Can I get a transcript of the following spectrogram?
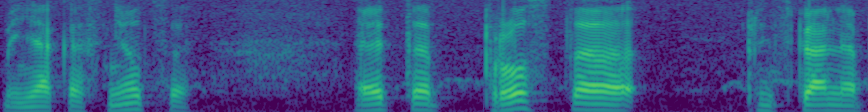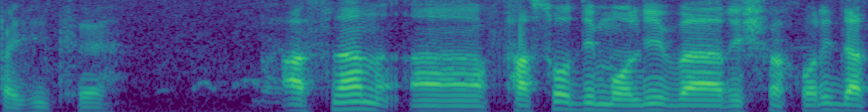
меня коснется – это просто принципиальная позиция. аслан фасоди молӣ ва ришвахорӣ дар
